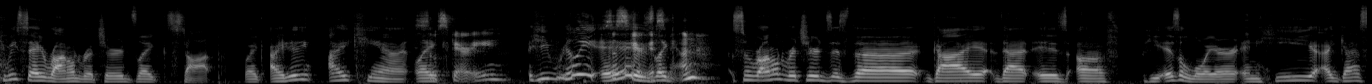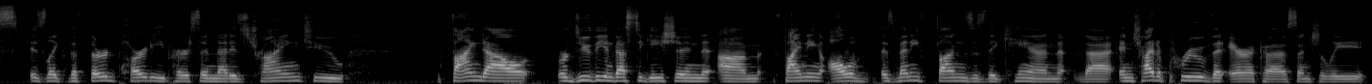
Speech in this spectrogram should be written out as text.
Can we say Ronald Richards like stop? Like I didn't I can't Like, so scary. he really is like man. so Ronald Richards is the guy that is a he is a lawyer and he I guess is like the third party person that is trying to find out or do the investigation um, finding all of as many funds as they can that and try to prove that Erica essentially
